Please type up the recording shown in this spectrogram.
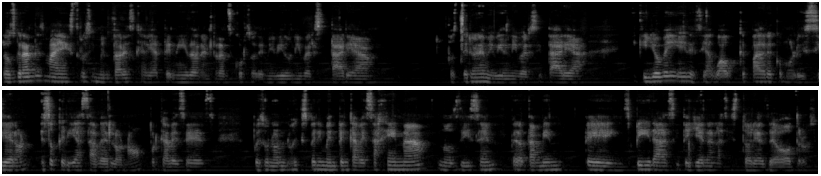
los grandes maestros y mentores que había tenido en el transcurso de mi vida universitaria, posterior a mi vida universitaria, y que yo veía y decía, wow, qué padre como lo hicieron. Eso quería saberlo, ¿no? Porque a veces, pues uno no experimenta en cabeza ajena, nos dicen, pero también te inspiras y te llenan las historias de otros.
